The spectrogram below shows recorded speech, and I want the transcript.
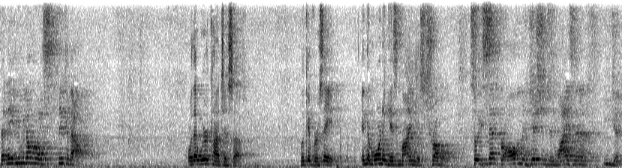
that maybe we don't always think about or that we're conscious of. Look at verse 8. In the morning, his mind was troubled. So he sent for all the magicians and wise men of Egypt.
